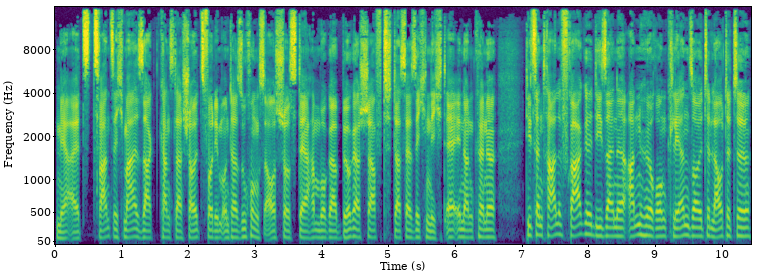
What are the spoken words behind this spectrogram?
Mehr als 20 Mal sagt Kanzler Scholz vor dem Untersuchungsausschuss der Hamburger Bürgerschaft, dass er sich nicht erinnern könne. Die zentrale Frage, die seine Anhörung klären sollte, lautete,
